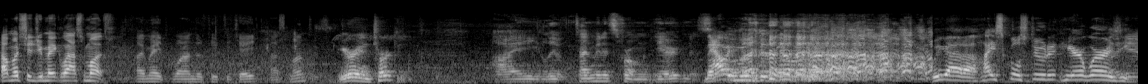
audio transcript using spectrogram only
How much did you make last month? I made 150k last month. You're in Turkey. I live 10 minutes from here. Now he moved we got a high school student here. Where is he?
